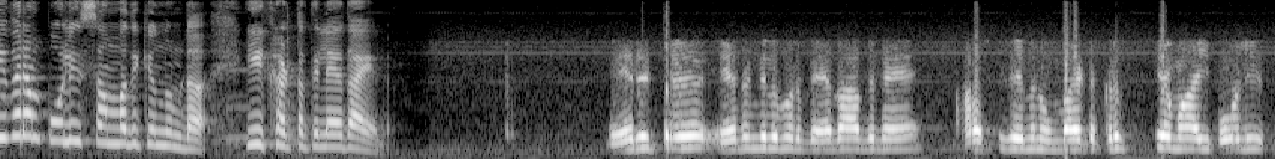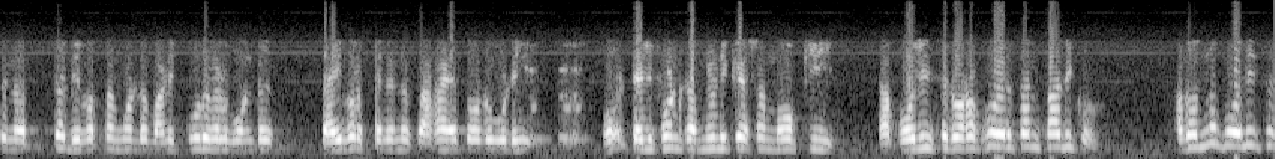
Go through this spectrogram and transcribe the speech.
വിവരം പോലീസ് സമ്മതിക്കുന്നുണ്ട് ഈ ഘട്ടത്തിൽ ഏതായാലും. നേരിട്ട് ഏതെങ്കിലും ഒരു നേതാവിനെ അറസ്റ്റ് ചെയ്യുന്നതിന് മുമ്പായിട്ട് കൃത്യമായി പോലീസിന് ഒറ്റ ദിവസം കൊണ്ട് മണിക്കൂറുകൾ കൊണ്ട് സൈബർ സെല്ലിന്റെ സഹായത്തോടുകൂടി ടെലിഫോൺ കമ്മ്യൂണിക്കേഷൻ നോക്കി പോലീസിന് ഉറപ്പുവരുത്താൻ സാധിക്കും. അതൊന്നും പോലീസ്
